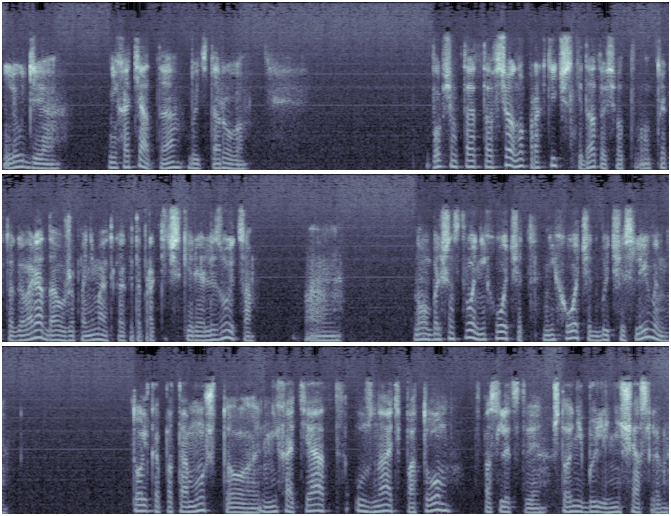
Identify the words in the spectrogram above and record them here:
люди не хотят, да, быть здоровы. В общем-то, это все, ну, практически, да, то есть вот, вот те, кто говорят, да, уже понимают, как это практически реализуется. Но большинство не хочет, не хочет быть счастливыми только потому, что не хотят узнать потом, впоследствии, что они были несчастливы.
